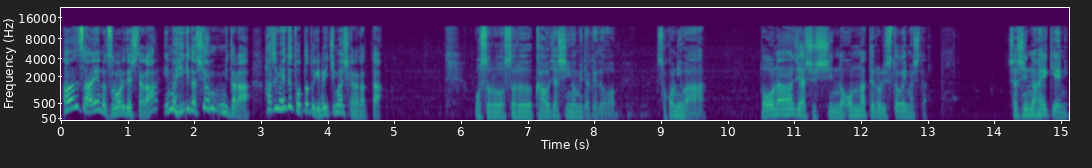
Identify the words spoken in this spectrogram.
アンサー A のつもりでしたが今引き出しを見たら初めて撮った時の1枚しかなかった。恐る恐る顔写真を見たけどそこには東南アジア出身の女テロリストがいました。写真の背景に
